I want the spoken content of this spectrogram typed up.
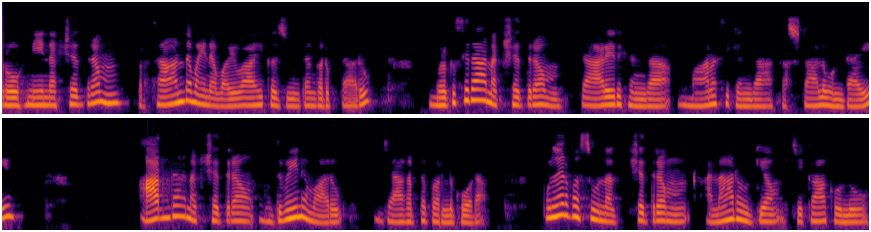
రోహిణి నక్షత్రం ప్రశాంతమైన వైవాహిక జీవితం గడుపుతారు. మృగశిర నక్షత్రం శారీరకంగా మానసికంగా కష్టాలు ఉంటాయి. ఆర్ధ నక్షత్రం మృదువైన వారు జాగ్రత్త పరులు కూడా. పునర్వసు నక్షత్రం అనారోగ్యం చికాకులు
